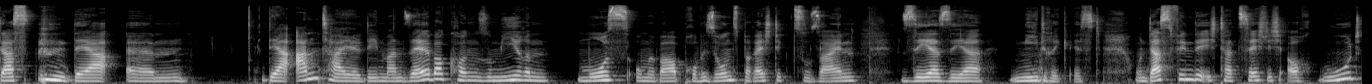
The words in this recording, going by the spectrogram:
dass der ähm, der Anteil, den man selber konsumieren muss, um überhaupt provisionsberechtigt zu sein, sehr, sehr niedrig ist. Und das finde ich tatsächlich auch gut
